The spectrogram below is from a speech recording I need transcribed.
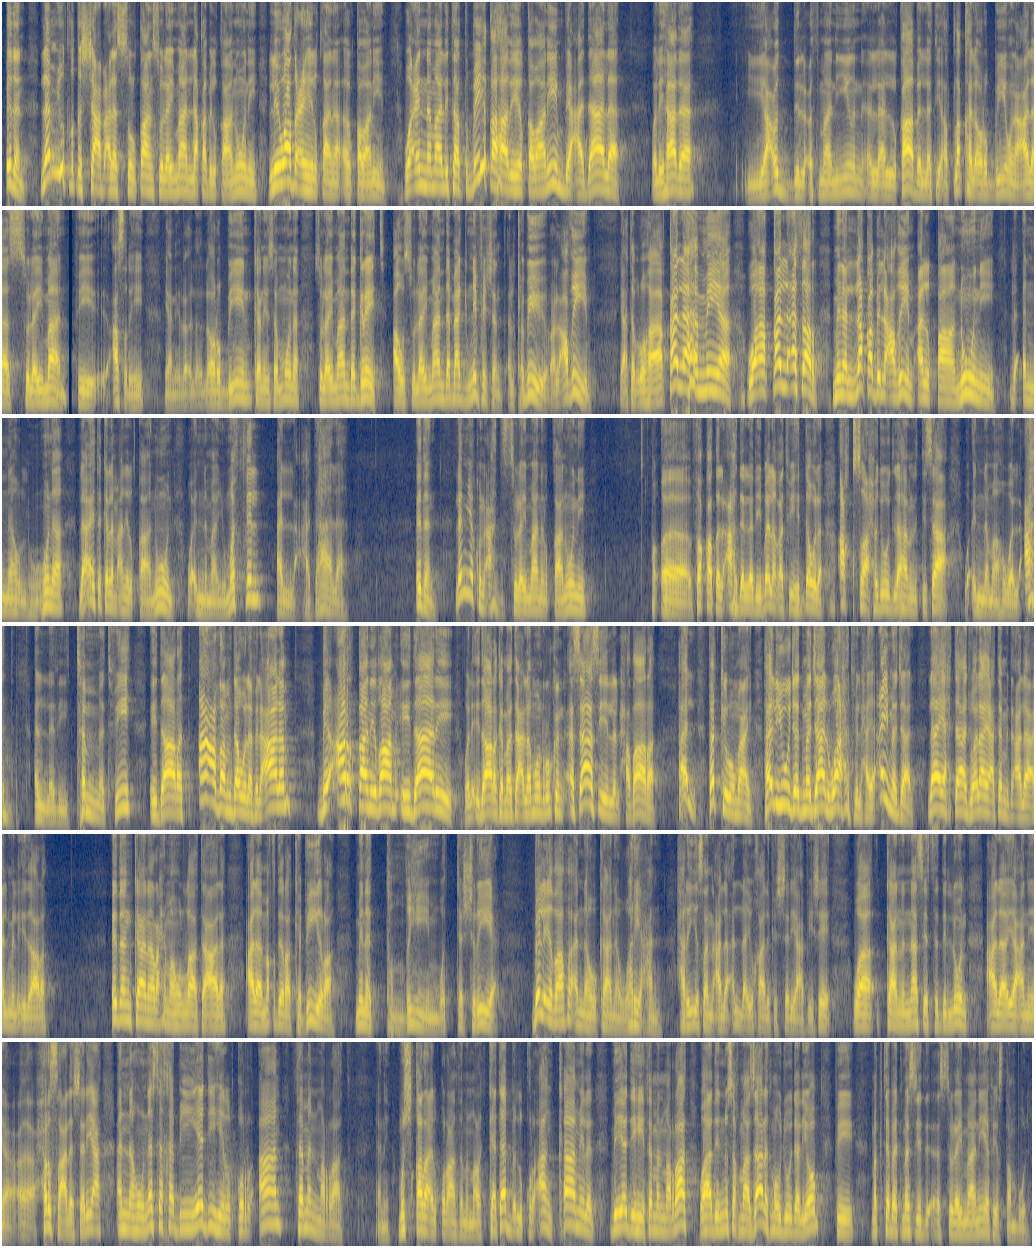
اذا لم يطلق الشعب على السلطان سليمان لقب القانوني لوضعه القوانين. وإنما لتطبيق هذه القوانين بعدالة. ولهذا يعد العثمانيون الألقاب التي أطلقها الأوروبيون على سليمان في عصره. يعني الأوروبيين كانوا يسمونه سليمان the Great أو سليمان the Magnificent الكبير العظيم. يعتبروها أقل أهمية وأقل أثر من اللقب العظيم القانوني. لأنه هنا لا يتكلم عن القانون وإنما يمثل العدالة. اذا لم يكن عهد سليمان القانوني آه، فقط العهد الذي بلغت فيه الدولة أقصى حدود لها من الاتساع وإنما هو العهد الذي تمت فيه إدارة أعظم دولة في العالم بأرقى نظام إداري. والإدارة كما تعلمون ركن أساسي للحضارة. هل فكروا معي هل يوجد مجال واحد في الحياة؟ أي مجال؟ لا يحتاج ولا يعتمد على علم الإدارة. إذا كان رحمه الله تعالى على مقدرة كبيرة من التنظيم والتشريع بالإضافة أنه كان ورعا حريصا على ألا يخالف الشريعة في شيء. وكان الناس يستدلون على يعني حرصه على الشريعة أنه نسخ بيده القرآن ثمان مرات. يعني مش قرأ القرآن ثمان مرات كتب القرآن كاملا بيده ثمان مرات وهذه النسخ ما زالت موجودة اليوم في مكتبة مسجد السليمانية في إسطنبول.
